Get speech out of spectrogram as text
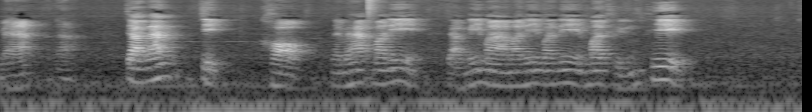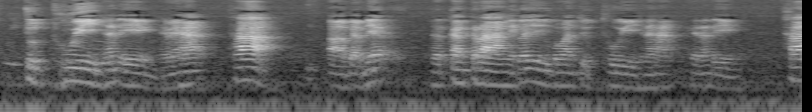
ห็นไหมฮะอ่าจากนั้นจิกขอบเห็นไหมฮะมานี่จากนี้มามานี่มานี่มาถึงที่ทุยจุดทุยนั่นเองเห็นไหมฮะถ้าอ่าแบบเนี้ยกลางกลางๆเนี่ยก็จะอยู่ประมาณจุดทุยนะฮะแค่นั้นเอง ถ้า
